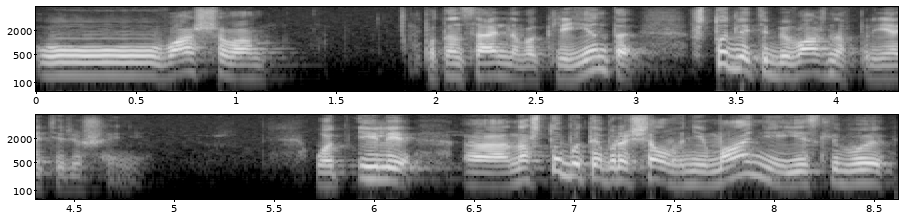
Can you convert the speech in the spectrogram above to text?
у вашего потенциального клиента, что для тебя важно в принятии решений. Вот, или э, на что бы ты обращал внимание, если бы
